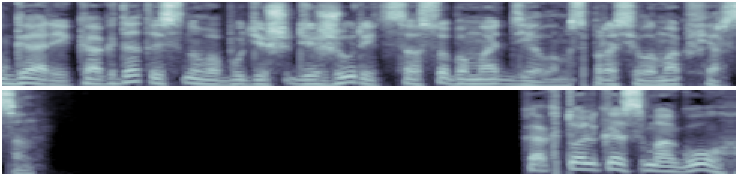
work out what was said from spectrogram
«Гарри, когда ты снова будешь дежурить с особым отделом?» – спросила Макферсон. Как только смогу,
